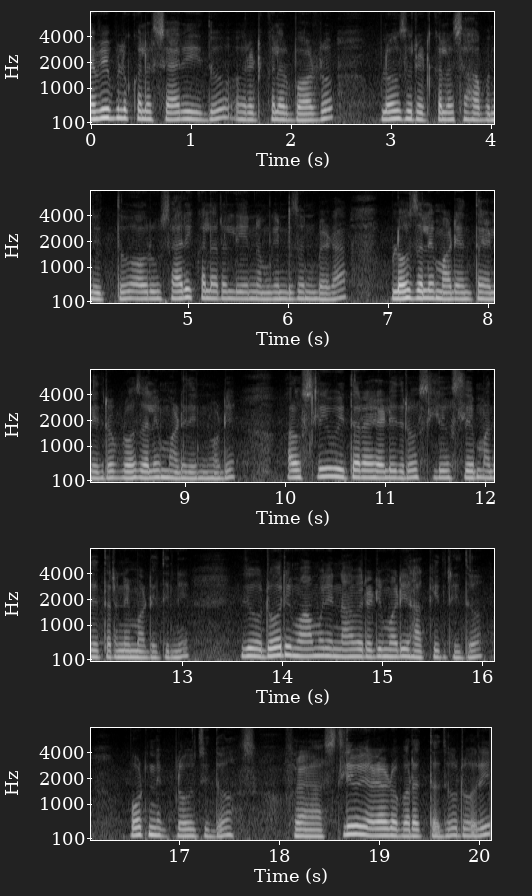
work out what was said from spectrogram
ನವಿ ಬ್ಲೂ ಕಲರ್ ಸ್ಯಾರಿ ಇದು, red colour border. Blouse red colour ಸಹ ಬಂದಿತ್ತು. ಅವರು ಸ್ಯಾರಿ ಕಲರಲ್ಲಿ ಏನು ನಮಗೇನು ಡಿಸೈನ್ ಬೇಡ. ಬ್ಲೌಸಲ್ಲೇ ಮಾಡಿ ಅಂತ ಹೇಳಿದರು. ಬ್ಲೌಸಲ್ಲೇ ಮಾಡಿದ್ದೀನಿ ನೋಡಿ. ಅವರು ಸ್ಲೀವ್ ಈ ಥರ ಹೇಳಿದರು. ಸ್ಲೀವ್ ಸ್ಲಿಮ್ ಅದೇ ಥರನೇ ಮಾಡಿದ್ದೀನಿ. ಇದು ಡೋರಿ ಮಾಮೂಲಿ ನಾವೇ ರೆಡಿ ಮಾಡಿ ಹಾಕಿದ್ರಿ ಇದು. ಬೋಟ್ ನೆಕ್ ಬ್ಲೌಸ್ ಇದು ಸ್ಲೀವ್ ಎರಡು ಅದು, ಡೋರಿ.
